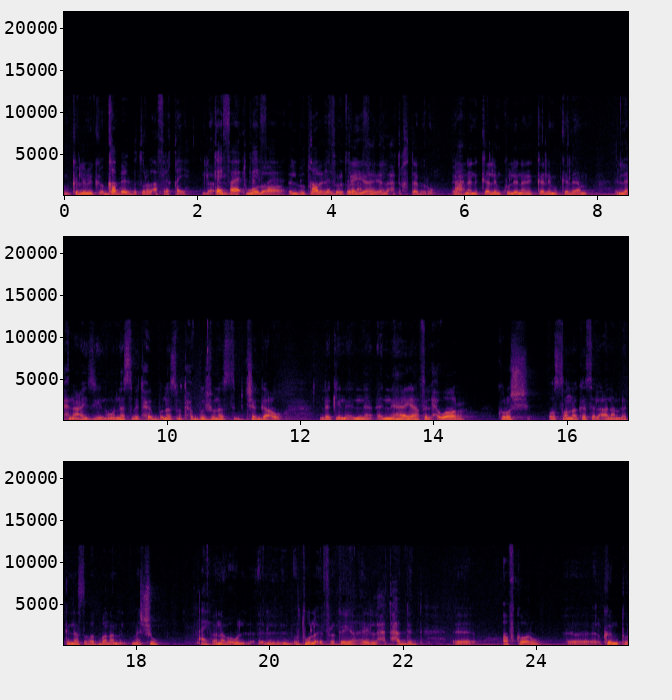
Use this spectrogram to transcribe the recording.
بكلمك قبل البطولة الأفريقية. لا كيف البطولة كيف البطولة قبل الأفريقية هي الأفريقية؟ اللي هتختبره آه. إحنا نتكلم كلنا نتكلم الكلام اللي إحنا عايزينه. وناس بتحبه وناس ما بتحبوش وناس بتشجعه. لكن الن- النهاية في الحوار كروش وصلنا كأس العالم لكن الناس غضبانة من مشوه أيوه. فأنا بقول البطولة الأفريقية هي اللي هتحدد آه، أفكاره آه، قيمته و-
